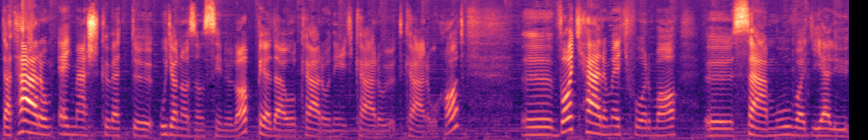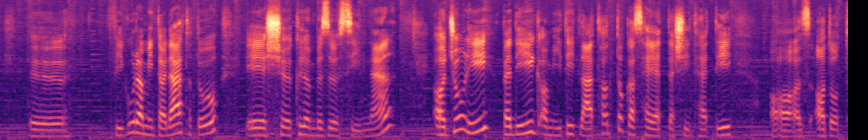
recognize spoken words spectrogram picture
Tehát három egymást követő ugyanazon színű lap, például Káró 4, Káró 5, Káró 6, vagy három egyforma számú vagy jelű figura, mint ahogy látható, és különböző színnel. A Jolly pedig, amit itt láthattok, az helyettesítheti az adott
